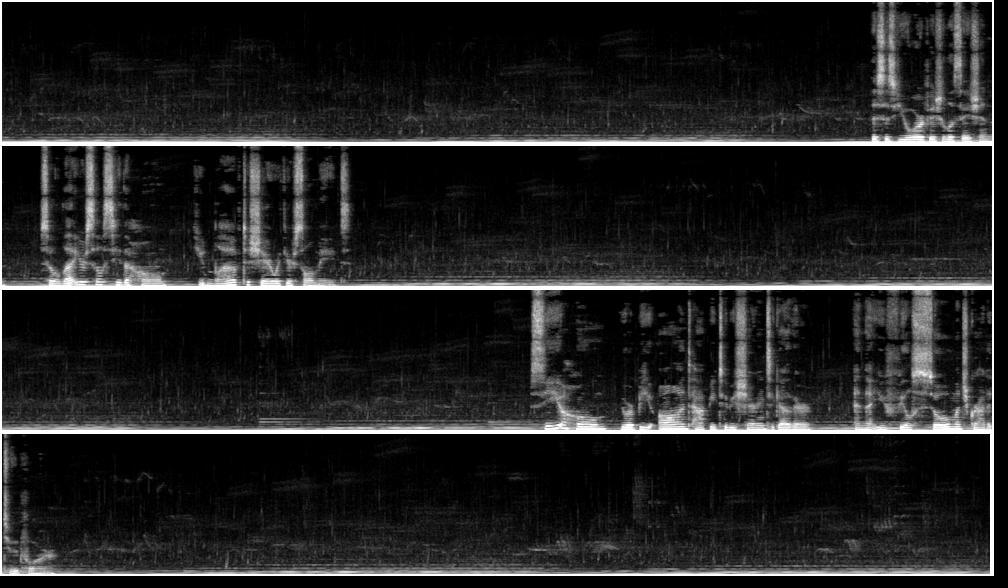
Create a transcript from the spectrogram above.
This is your visualization, so let yourself see the home you'd love to share with your soulmate. See a home you are beyond happy to be sharing together and that you feel so much gratitude for.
